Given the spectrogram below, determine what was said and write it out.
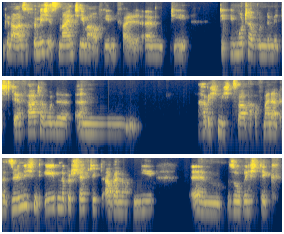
genau, also für mich ist mein Thema auf jeden Fall ähm, die, die Mutterwunde mit der Vaterwunde. Ähm, habe ich mich zwar auf meiner persönlichen Ebene beschäftigt, aber noch nie ähm, so richtig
